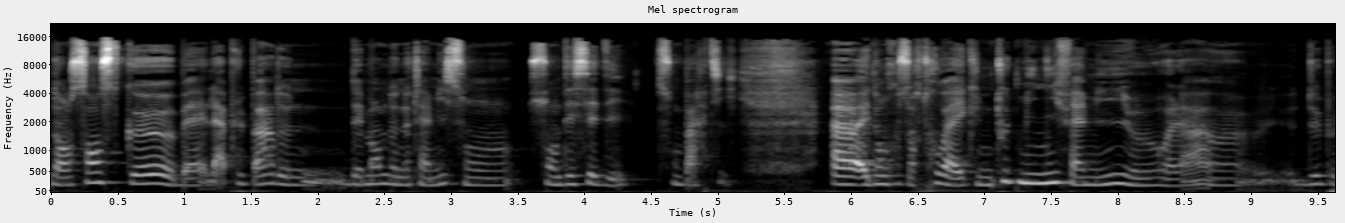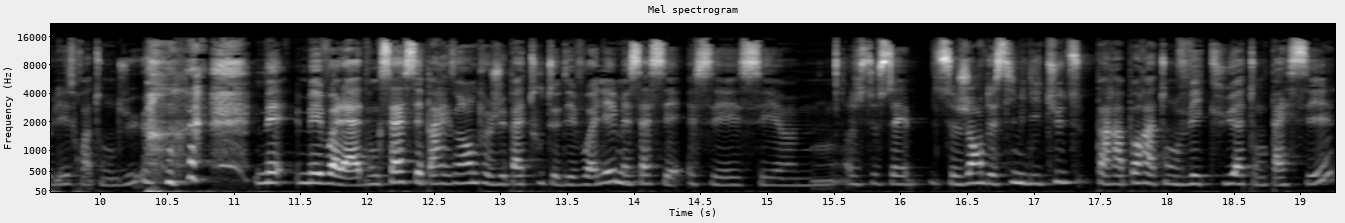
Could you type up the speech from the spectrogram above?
dans le sens que ben, la plupart des membres de notre famille sont, sont décédés, sont partis. Euh, et donc on se retrouve avec une toute mini famille, euh, voilà, euh, deux pelés, trois tondus. mais, mais voilà, donc ça c'est par exemple, je vais pas tout te dévoiler, mais ça c'est ce genre de similitude par rapport à ton vécu, à ton passé.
